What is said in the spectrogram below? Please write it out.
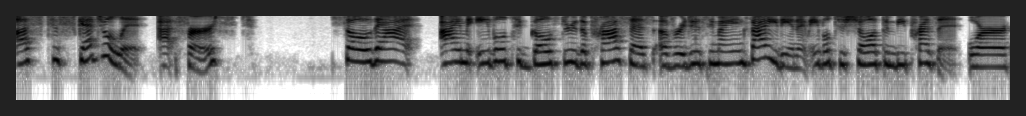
us to schedule it at first so that I'm able to go through the process of reducing my anxiety and I'm able to show up and be present. Or,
